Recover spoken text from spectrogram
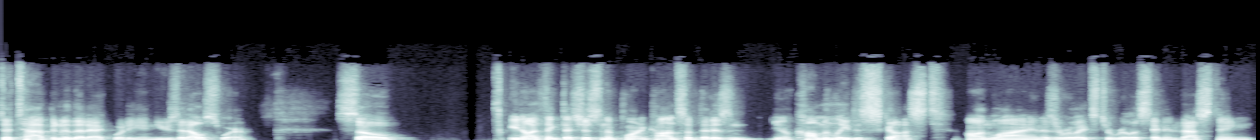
to tap into that equity and use it elsewhere. So, you know, I think that's just an important concept that isn't, you know, commonly discussed online as it relates to real estate investing.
